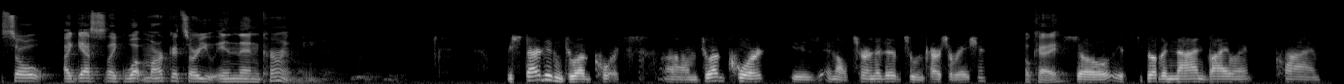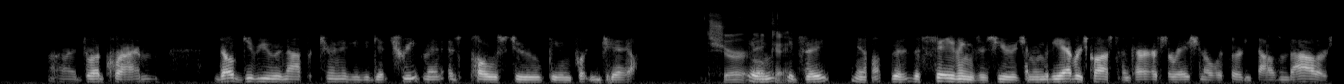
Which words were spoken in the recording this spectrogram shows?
So I guess like what markets are you in then currently? We started in drug courts. Um, drug court is an alternative to incarceration. Okay. So if you have a nonviolent crime, uh, drug crime, they'll give you an opportunity to get treatment as opposed to being put in jail. Sure. And okay. It's a you know the the savings is huge. I mean, with the average cost of incarceration over thirty thousand dollars,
